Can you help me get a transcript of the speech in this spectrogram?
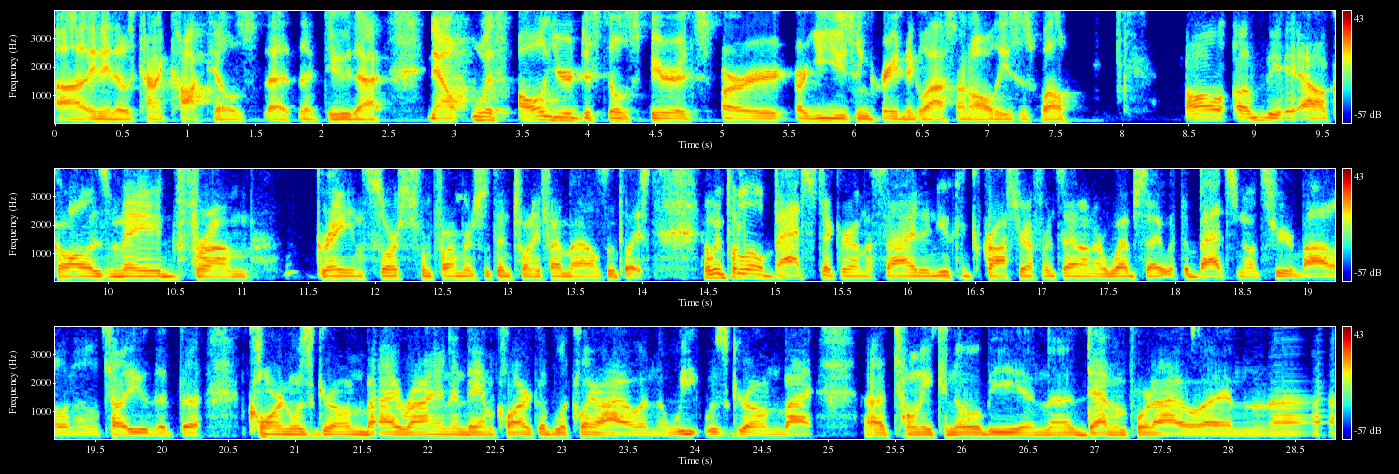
uh, any of those kind of cocktails that that do that. Now, with all your distilled spirits, are are you using grain to glass on all these as well? All of the alcohol is made from grain sourced from farmers within 25 miles of the place. And we put a little batch sticker on the side, and you can cross reference that on our website with the batch notes for your bottle. And it'll tell you that the corn was grown by Ryan and Dan Clark of LeClaire, Iowa, and the wheat was grown by uh, Tony Kenobi in uh, Davenport, Iowa, and uh,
